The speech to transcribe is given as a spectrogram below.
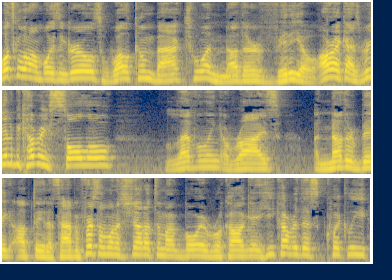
What's going on boys and girls? Welcome back to another video. Alright guys, we're going to be covering solo leveling Arise. Another big update that's happened. First I want to shout out to my boy Rokage. He covered this quickly.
